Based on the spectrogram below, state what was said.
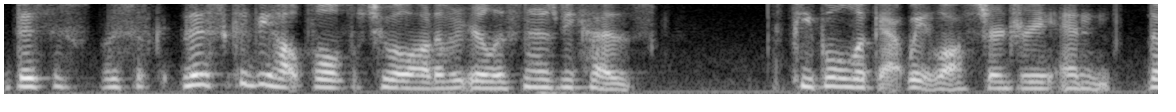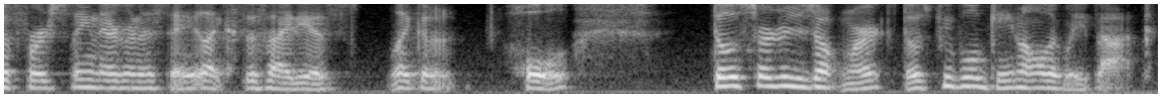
this is this is this could be helpful to a lot of your listeners because people look at weight loss surgery and the first thing they're going to say like society as like a whole those surgeries don't work. Those people gain all their weight back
